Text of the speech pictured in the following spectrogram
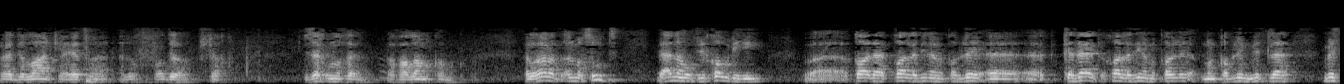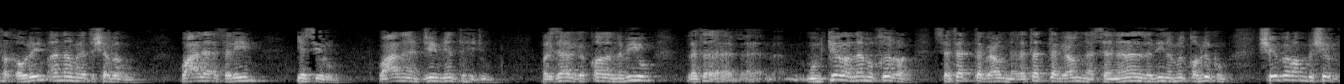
رضي الله عنك أيتها الأخت الفاضلة مشتاق جزاكم الله خيرا. رفع الله مقامكم. الغرض المقصود بأنه في قوله قال قال الذين من قبله آه، آه، كذلك قال الذين من قبل من قبلهم مثل مثل قولهم أنهم يتشابهون وعلى أثرهم يسيرون وعلى نهجهم ينتهجون. ولذلك قال النبي منكرا لا مقرا ستتبعون لتتبعون سنن الذين من قبلكم شبرا بشبر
